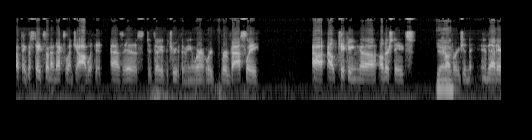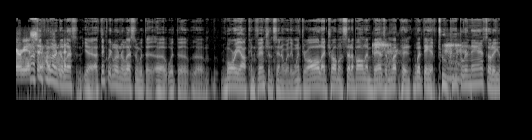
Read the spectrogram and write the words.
I think the state's done an excellent job with it as is. To tell you the truth, I mean, we're we're, we're vastly uh, outkicking uh, other states' yeah, coverage in in that area. Well, I so think we learned a that- lesson. Yeah, I think we learned a lesson with the uh, with the uh, Morial Convention Center when they went through all that trouble and set up all them beds and what and what they have two people in there, so they,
